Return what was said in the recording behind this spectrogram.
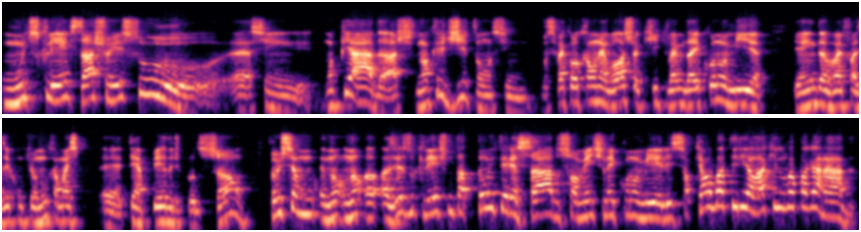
muitos clientes acham isso é, assim uma piada, não acreditam assim. Você vai colocar um negócio aqui que vai me dar economia e ainda vai fazer com que eu nunca mais é, tenha perda de produção. Então isso é não, não, às vezes o cliente não está tão interessado somente na economia, ele só quer uma bateria lá que ele não vai pagar nada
